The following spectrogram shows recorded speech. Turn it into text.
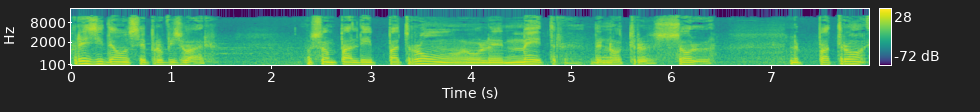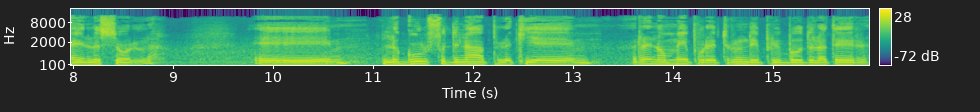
résidence est provisoire. Nous ne sommes pas les patrons ou les maîtres de notre sol. Le patron est le sol. Et le golfe de Naples, qui est renommé pour être un des plus beaux de la Terre,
